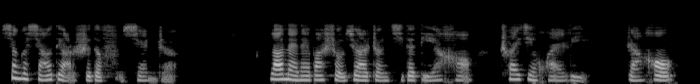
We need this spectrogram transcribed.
像个小点似的浮现着。老奶奶把手绢整齐地叠好，揣进怀里，然后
